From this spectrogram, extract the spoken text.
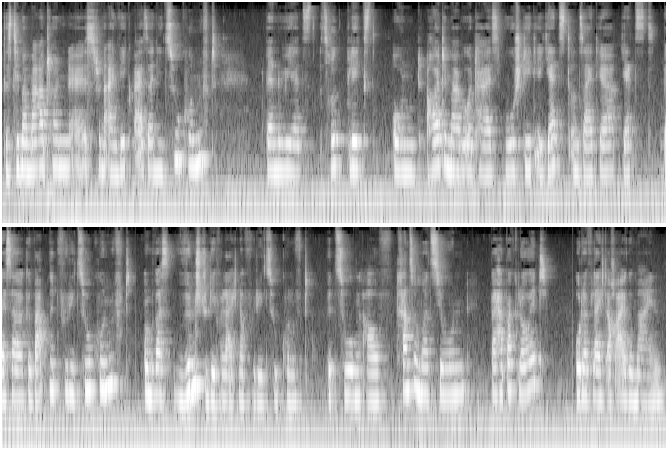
Das Thema Marathon äh, ist schon ein Wegweiser in die Zukunft. Wenn du jetzt zurückblickst und heute mal beurteilst, wo steht ihr jetzt und seid ihr jetzt besser gewappnet für die Zukunft und was wünschst du dir vielleicht noch für die Zukunft? bezogen auf Transformation bei Hapag-Lloyd oder vielleicht auch allgemein?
